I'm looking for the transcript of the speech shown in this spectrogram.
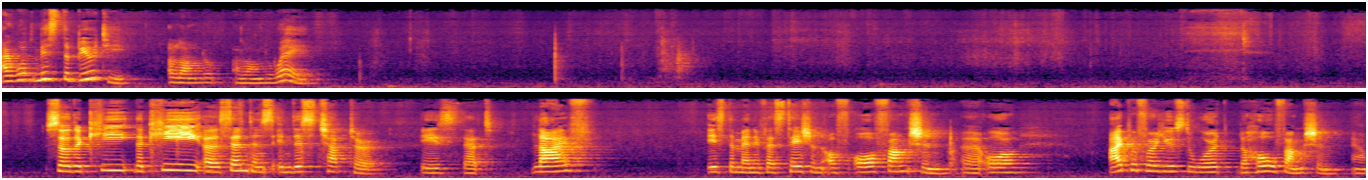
I will miss the beauty along the, along the way. So the key, the key uh, sentence in this chapter is that life is the manifestation of all function, uh, or I prefer use the word the whole function. Yeah.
